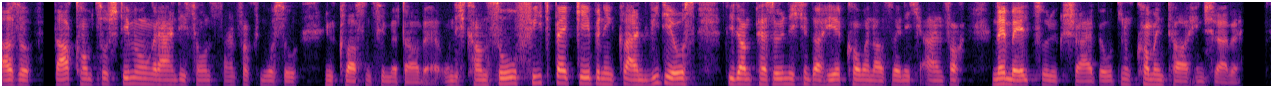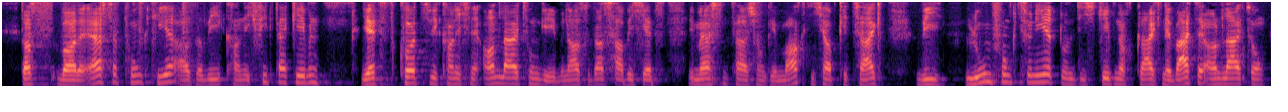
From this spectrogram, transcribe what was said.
Also da kommt so Stimmung rein, die sonst einfach nur so im Klassenzimmer da wäre. Und ich kann so Feedback geben in kleinen Videos, die dann persönlich daherkommen, als wenn ich einfach eine Mail zurückschreibe oder einen Kommentar hinschreibe. Das war der erste Punkt hier. Also wie kann ich Feedback geben? Jetzt kurz, wie kann ich eine Anleitung geben? Also das habe ich jetzt im ersten Teil schon gemacht. Ich habe gezeigt, wie Loom funktioniert und ich gebe noch gleich eine weitere Anleitung,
